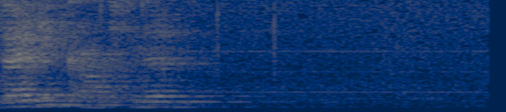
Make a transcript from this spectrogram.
delikatny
